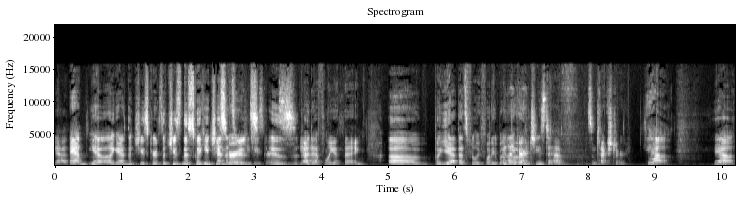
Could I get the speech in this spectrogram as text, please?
Yeah. And yeah, like add the cheese curds. The cheese, the squeaky cheese And the squeaky curds cheese curds. is Yeah. uh, definitely a thing. Um, but yeah, that's really funny about We like the, our cheese to have some texture. yeah, yeah.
